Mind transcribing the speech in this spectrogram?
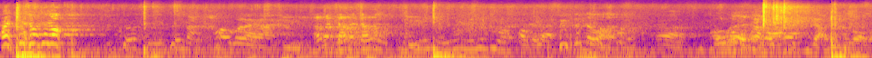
哎，接球接球。跑过来呀！抢了抢了抢了！真的吗？啊，我我看着一点都不漏吧？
